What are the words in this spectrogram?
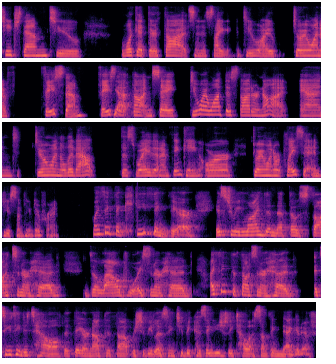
teach them to look at their thoughts. And it's like, do I, do I want to face them, face yeah. that thought and say, do I want this thought or not? And do I want to live out this way that I'm thinking? Or do I want to replace it and do something different? Well, I think the key thing there is to remind them that those thoughts in our head, the loud voice in our head, I think the thoughts in our head, it's easy to tell that they are not the thought we should be listening to because they usually tell us something negative.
